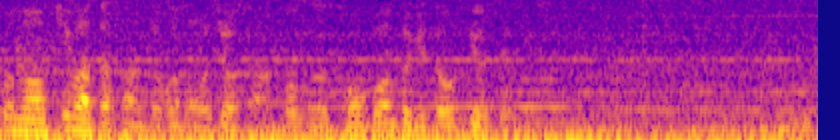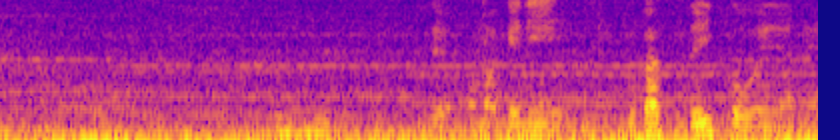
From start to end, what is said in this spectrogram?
この木俣さんとこのお嬢さん僕高校の時同級生です。でおまけに部活で1個上にはね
